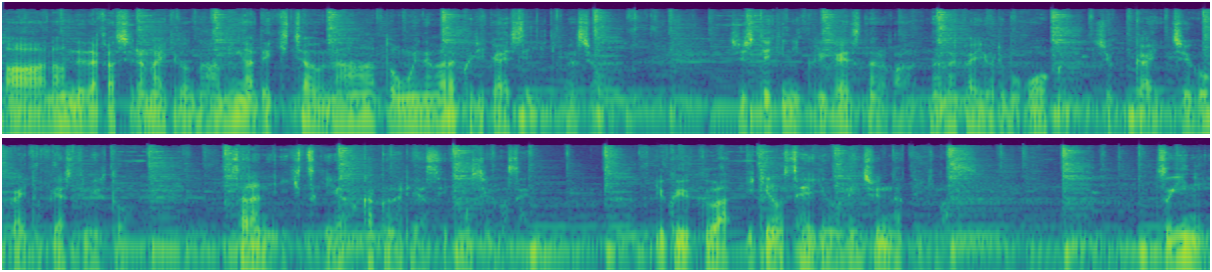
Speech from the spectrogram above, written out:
あーなんでだか知らないけど波ができちゃうなーと思いながら繰り返していきましょう。自主的に繰り返すならば7回よりも多く10回15回と増やしてみるとさらに息継ぎが深くなりやすいかもしれません。ゆくゆくは息の制御の練習になっていきます。次に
